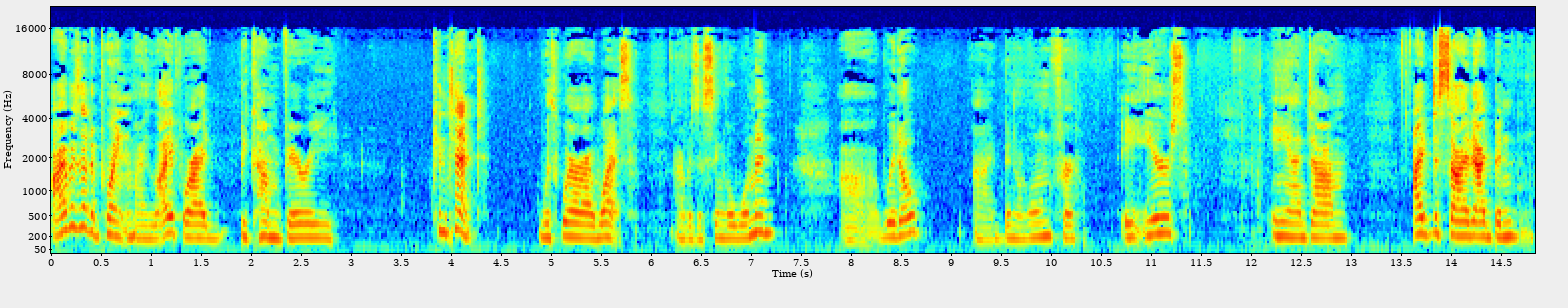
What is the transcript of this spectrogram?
I was at a point in my life where I'd become very content with where I was. I was a single woman, uh, widow. I'd been alone for eight years. And um, I decided I'd been,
